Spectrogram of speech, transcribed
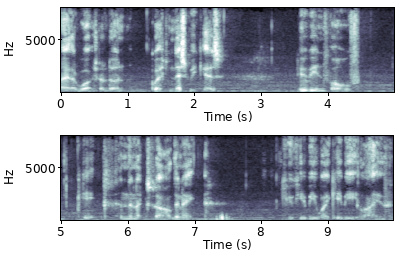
either watch or don't. The question this week is Do we involve cake in the next Saturday night? QKB YKB live.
